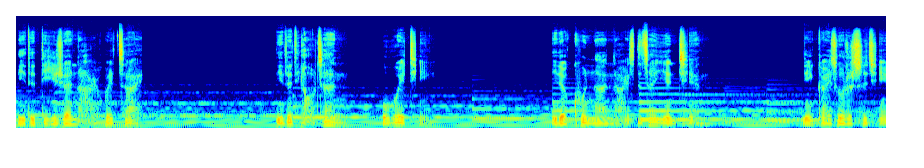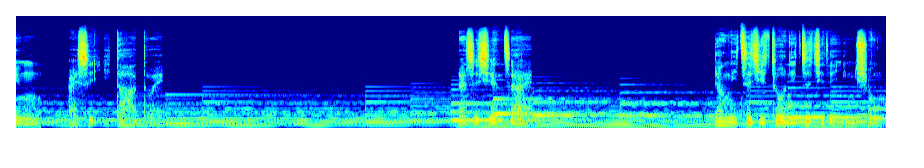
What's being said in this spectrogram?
你的敌人还会在，你的挑战不会停，你的困难还是在眼前，你该做的事情还是一大堆。但是现在，让你自己做你自己的英雄。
